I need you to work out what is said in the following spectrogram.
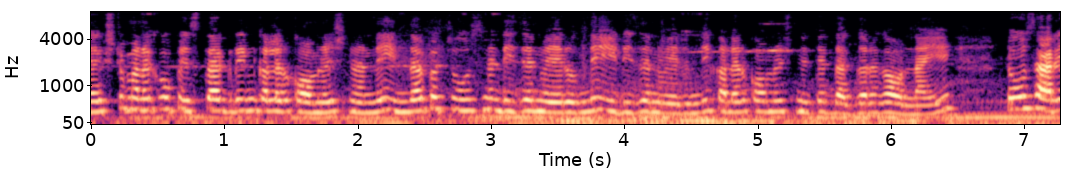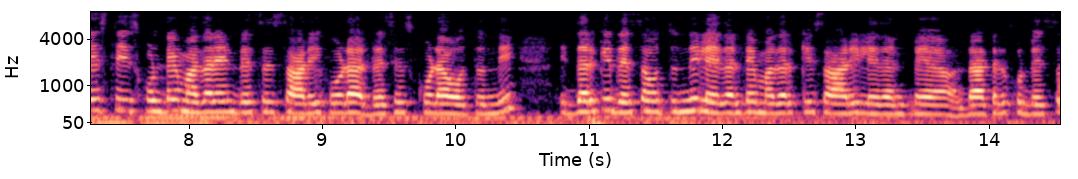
నెక్స్ట్ మనకు పిస్తా గ్రీన్ కలర్ కాంబినేషన్ అండి. ఇందాక చూసిన డిజైన్ వేరుంది ఈ డిజైన్ వేరుంది. కలర్ కాంబినేషన్ అయితే దగ్గరగా ఉన్నాయి. టూ సారీస్ తీసుకుంటే మదర్ అండ్ డ్రెస్సెస్ సారీ కూడా డ్రెస్సెస్ కూడా అవుతుంది. ఇద్దరికి డ్రెస్ అవుతుంది లేదంటే మదర్కి సారీ లేదంటే డాటర్కు డ్రెస్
